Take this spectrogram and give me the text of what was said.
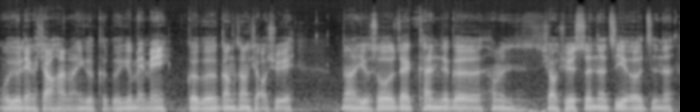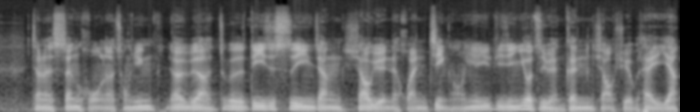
我有两个小孩嘛，一个哥哥，一个妹妹。哥哥刚上小学，那有时候在看这个他们小学生呢，自己儿子呢这样的生活呢，重新呃不知道这个是第一次适应这样校园的环境哦，因为毕竟幼稚园跟小学不太一样。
